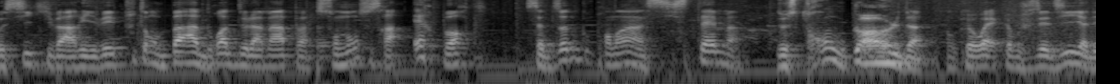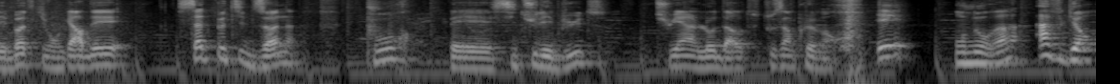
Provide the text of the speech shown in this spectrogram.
aussi qui va arriver tout en bas à droite de la map. Son nom, ce sera Airport. Cette zone comprendra un système de Stronghold. Donc euh, ouais, comme je vous ai dit, il y a des bots qui vont garder cette petite zone pour, si tu les butes, tuer un loadout tout simplement. Et on aura Afghan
